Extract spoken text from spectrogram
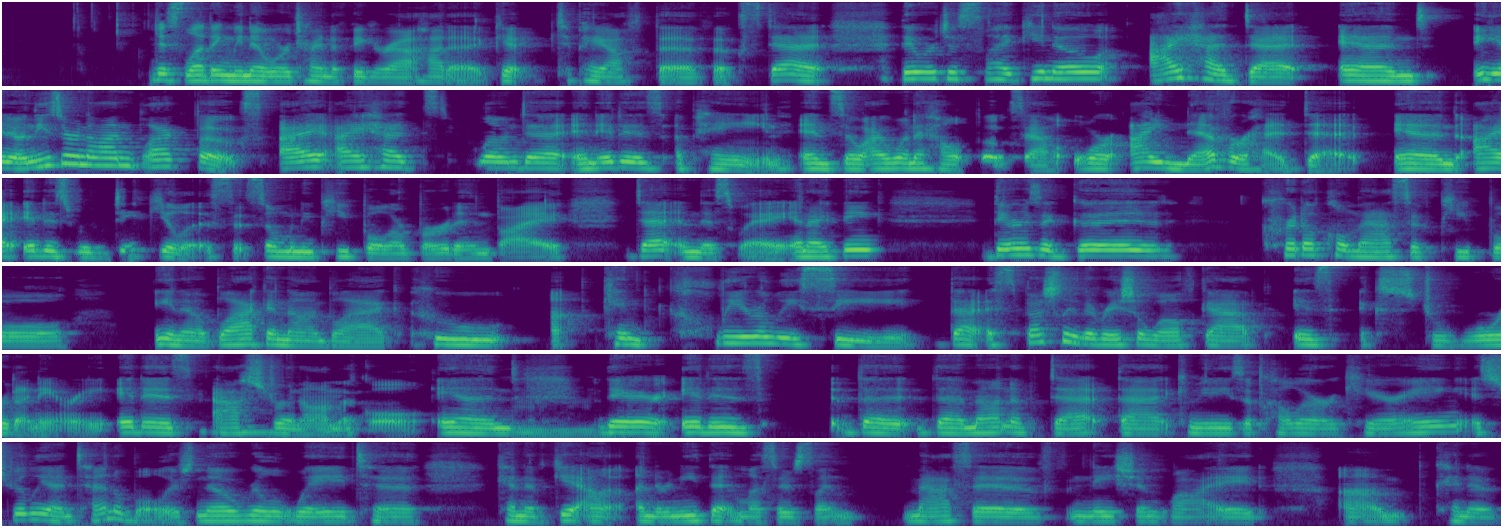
just letting me know we're trying to figure out how to get to pay off the folks' debt. They were just like, you know, I had debt, and you know, and these are non-black folks. I, I had loan debt, and it is a pain, and so I want to help folks out. Or I never had debt, and I it is ridiculous that so many people are burdened by debt in this way. And I think there's a good critical mass of people you know, black and non-black, who uh, can clearly see that, especially the racial wealth gap, is extraordinary. It is mm-hmm. astronomical, and mm-hmm. there it is. the The amount of debt that communities of color are carrying is really untenable. There's no real way to kind of get out underneath it unless there's like massive nationwide um, kind of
